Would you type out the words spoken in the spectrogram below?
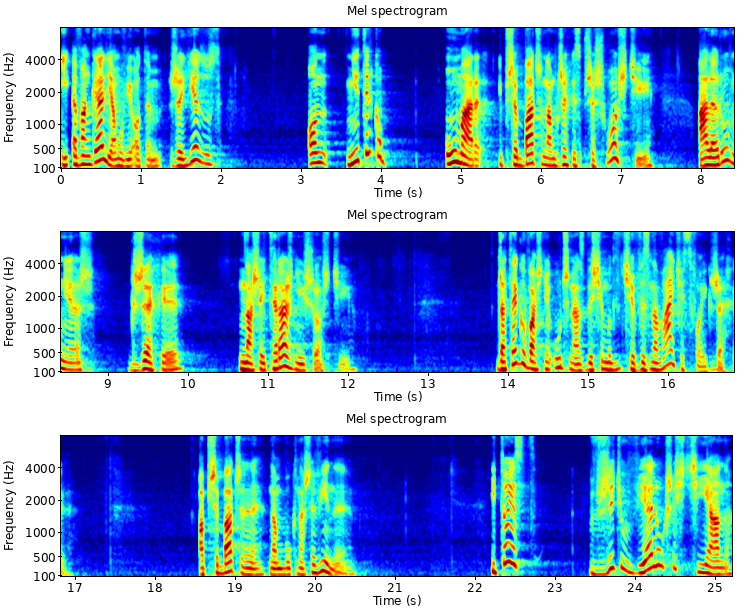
I Ewangelia mówi o tym, że Jezus, On nie tylko umarł i przebaczył nam grzechy z przeszłości, ale również grzechy naszej teraźniejszości. Dlatego właśnie uczy nas, gdy się modlicie, wyznawajcie swoje grzechy, a przebaczy nam Bóg nasze winy. I to jest w życiu wielu chrześcijan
